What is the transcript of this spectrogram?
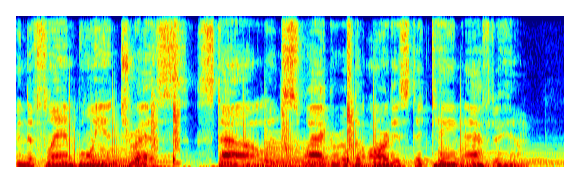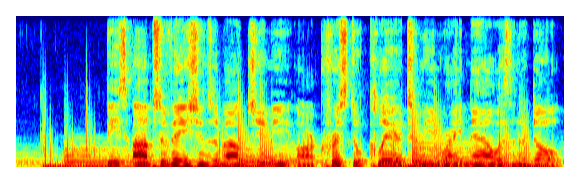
in the flamboyant dress, style, and swagger of the artists that came after him. These observations about Jimmy are crystal clear to me right now as an adult,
